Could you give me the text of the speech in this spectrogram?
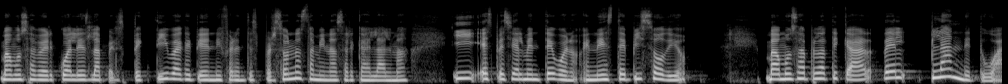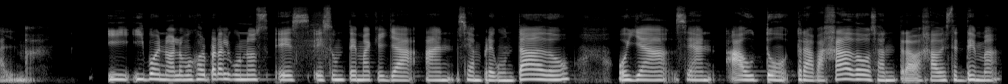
vamos a ver cuál es la perspectiva que tienen diferentes personas también acerca del alma. Y especialmente, bueno, en este episodio vamos a platicar del plan de tu alma. Y, bueno, a lo mejor para algunos es, es un tema que ya se han preguntado o ya se han auto trabajado, o se han trabajado este tema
